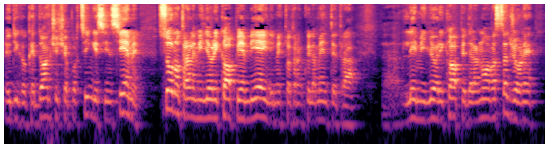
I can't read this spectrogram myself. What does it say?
Io dico che Doncic e Porzingis insieme sono tra le migliori coppie NBA, li metto tranquillamente tra uh, le migliori coppie della nuova stagione.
